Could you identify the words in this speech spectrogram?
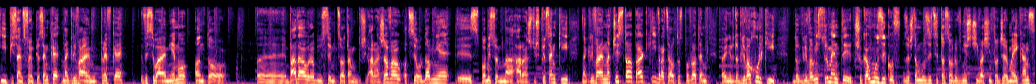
i pisałem swoją piosenkę, nagrywałem prewkę, wysyłałem jemu, on to badał, robił z tym, co tam aranżował, odsyłał do mnie e, z pomysłem na aranż już piosenki, nagrywałem na czysto, tak, i wracało to z powrotem. Pioneer dogrywał chórki, dogrywał instrumenty, szukał muzyków, zresztą muzycy to są również ci właśnie to Jamaicans,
